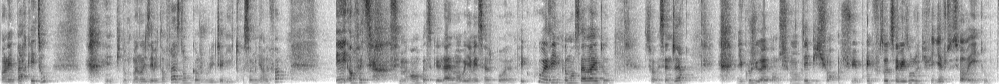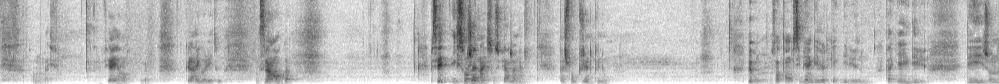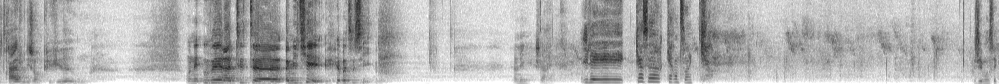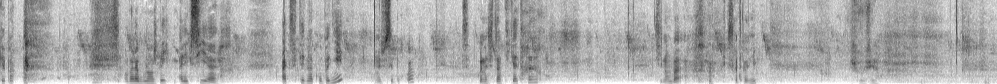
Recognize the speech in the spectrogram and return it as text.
dans les parcs et tout. Et puis donc maintenant ils habitent en face, donc comme je vous l'ai déjà dit 300 milliards de fois. Et en fait, c'est marrant parce que là, elle m'a envoyé un message pour... Elle me fait « Coucou voisine, comment ça va ?» et tout, sur Messenger. Du coup, je lui réponds, je suis montée, puis je, suis je pris une photo de sa maison, je dit « Fais gaffe, je te surveille et tout. » Enfin bon, bref, ça me fait rire, donc elle a rigolé et tout. Donc c'est marrant, quoi. Ils sont jeunes, hein, ils sont super jeunes. Hein. Vachement plus jeunes que nous. Mais bon, on s'entend aussi bien avec des jeunes qu'avec des vieux, nous. Enfin, qu'avec des vieux. Des gens de notre âge ou des gens plus vieux. On est ouvert à toute euh, amitié, pas de souci. Allez, j'arrête. Il est 15h45. J'ai mon sac à pain. On va à la boulangerie. Alexis a accepté de m'accompagner. Je sais pourquoi. C'est pour qu'on achète un petit 4 heures. Sinon, bah, il serait pas venu. Je vous jure.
